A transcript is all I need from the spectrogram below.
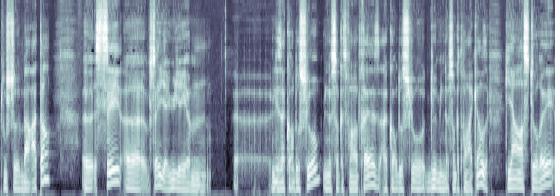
tout ce baratin, euh, c'est, euh, vous savez, il y a eu les, euh, accords d'Oslo 1993, accords d'Oslo de 1995, qui a instauré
